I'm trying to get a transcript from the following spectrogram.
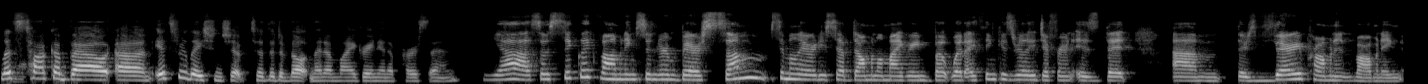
let's talk about um, its relationship to the development of migraine in a person. Yeah, so cyclic vomiting syndrome bears some similarities to abdominal migraine, but what I think is really different is that um, there's very prominent vomiting,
